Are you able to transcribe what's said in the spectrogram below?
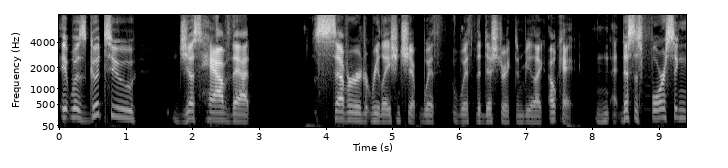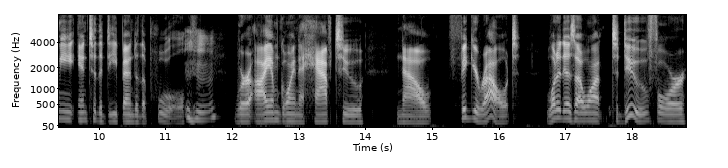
it was good to just have that severed relationship with with the district and be like, okay, this is forcing me into the deep end of the pool mm-hmm. where I am going to have to now figure out what it is I want to do for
